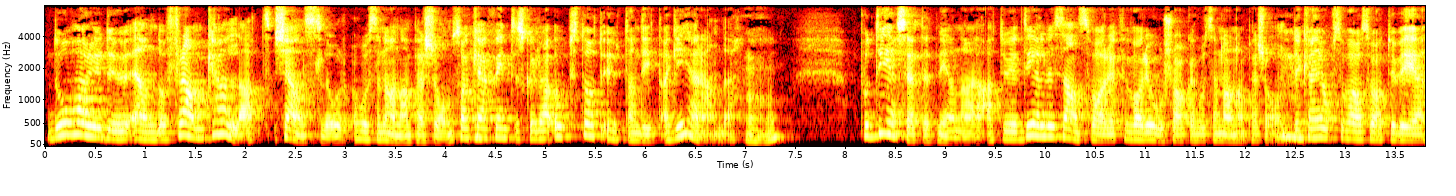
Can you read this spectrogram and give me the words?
Då har ju du ändå framkallat känslor hos en annan person som kanske inte skulle ha uppstått utan ditt agerande. På det sättet menar jag att du är delvis ansvarig för vad du orsakar hos en annan person. Det kan ju också vara så att du är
